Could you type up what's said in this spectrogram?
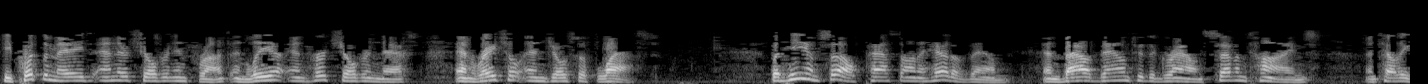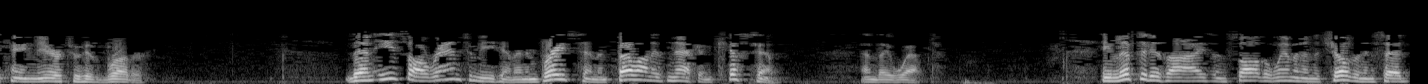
He put the maids and their children in front, and Leah and her children next, and Rachel and Joseph last. But he himself passed on ahead of them and bowed down to the ground seven times until he came near to his brother. Then Esau ran to meet him and embraced him and fell on his neck and kissed him and they wept. He lifted his eyes and saw the women and the children and said,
